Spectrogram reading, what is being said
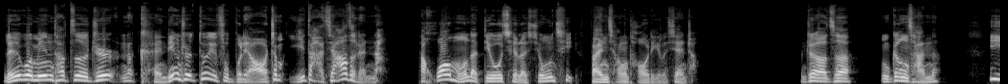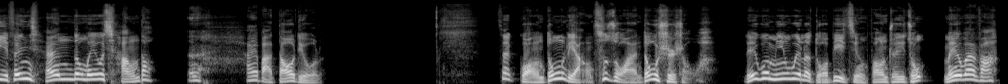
雷国民他自知那肯定是对付不了这么一大家子人呐，他慌忙的丢弃了凶器，翻墙逃离了现场。这次更惨呢，一分钱都没有抢到，嗯，还把刀丢了。在广东两次作案都失手啊！雷国民为了躲避警方追踪，没有办法，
